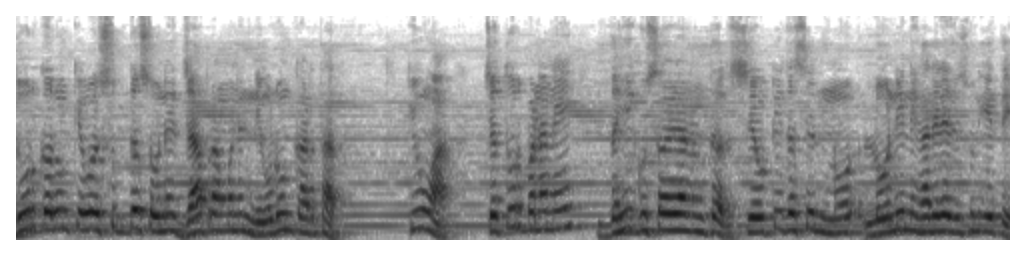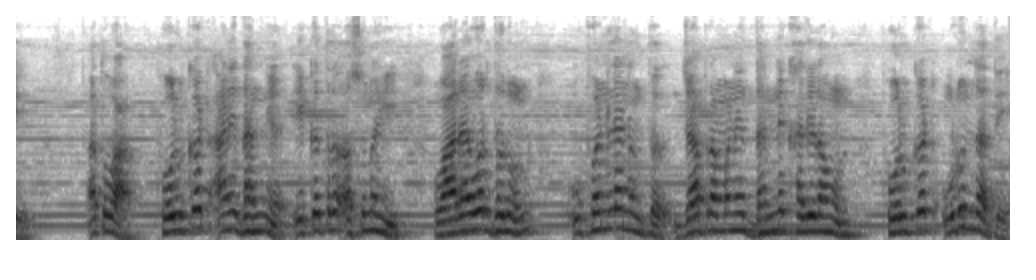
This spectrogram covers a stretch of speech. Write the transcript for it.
दूर करून केवळ शुद्ध सोने ज्याप्रमाणे निवडून काढतात किंवा चतुरपणाने दही घुसळल्यानंतर शेवटी जसे नो लोणी निघालेले दिसून येते अथवा फोलकट आणि धान्य एकत्र असूनही वाऱ्यावर धरून उफणल्यानंतर ज्याप्रमाणे धान्य खाली राहून फोलकट उडून जाते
